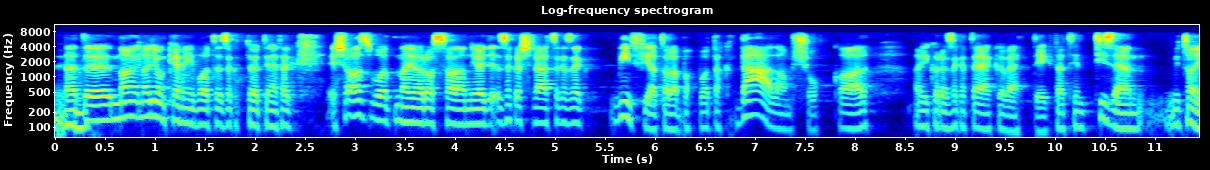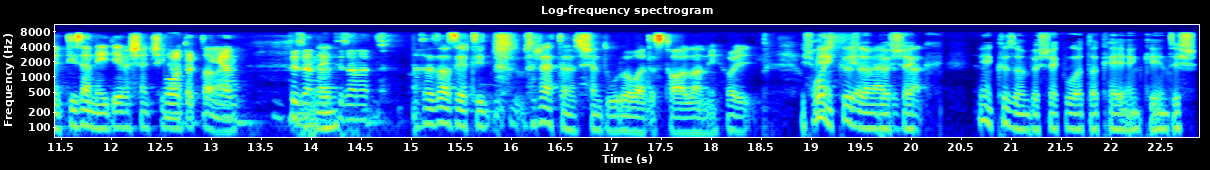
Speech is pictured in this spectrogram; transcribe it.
Igen. Tehát na, nagyon kemény volt ezek a történetek, és az volt nagyon rossz hallani, hogy ezek a srácok, ezek mind fiatalabbak voltak, nálam sokkal, amikor ezeket elkövették. Tehát én tizen, mit tudom, én, 14 évesen csináltak Voltak, talán. igen, 14-15. Hát ez azért így rettenetesen durva volt ezt hallani, hogy És hogy milyen közömbösek, milyen közömbösek voltak helyenként, és,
